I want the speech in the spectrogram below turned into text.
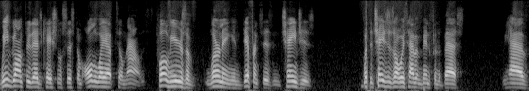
we've gone through the educational system all the way up till now. It's 12 years of learning and differences and changes, but the changes always haven't been for the best. We have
